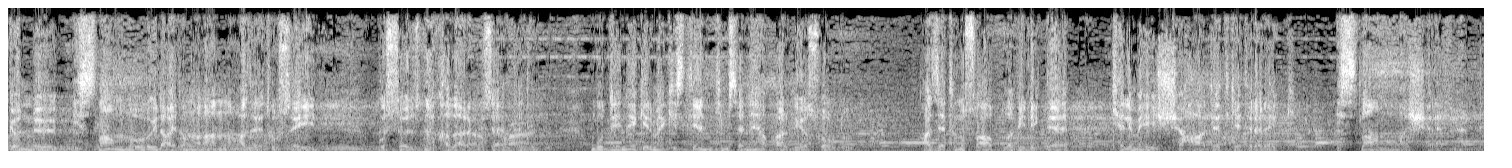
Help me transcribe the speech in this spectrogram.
Gönlü İslam nuruyla aydınlanan Hazreti Useyd bu söz ne kadar güzel dedi. Bu dine girmek isteyen kimse ne yapar diye sordu. Hazreti Musab'la birlikte kelimeyi şehadet getirerek İslam'la şereflendi.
